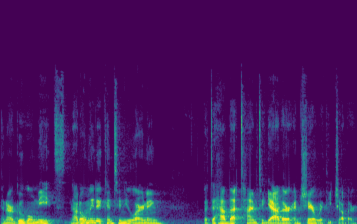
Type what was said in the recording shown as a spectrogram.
and our Google Meets, not only to continue learning, but to have that time to gather and share with each other.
